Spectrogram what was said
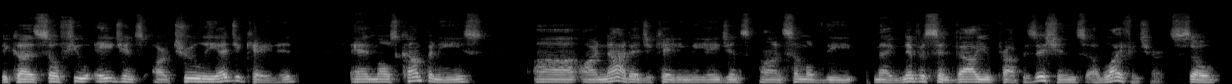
because so few agents are truly educated and most companies uh, are not educating the agents on some of the magnificent value propositions of life insurance. So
